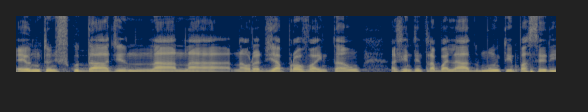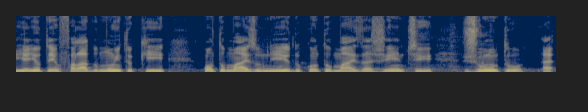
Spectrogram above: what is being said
é, eu não tenho dificuldade na, na, na hora de aprovar. Então, a gente tem trabalhado muito em parceria e eu tenho falado muito que quanto mais unido, quanto mais a gente junto, é,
